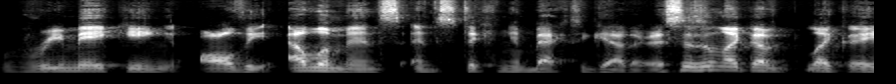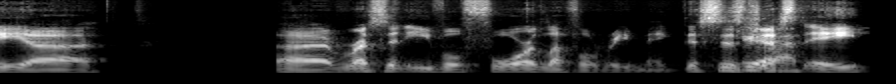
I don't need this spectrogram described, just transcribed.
remaking all the elements and sticking them back together. This isn't like a like a uh, uh, Resident Evil Four level remake. This is Yeah. just a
